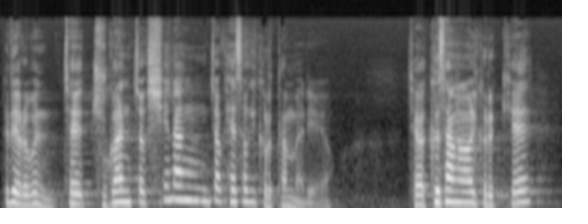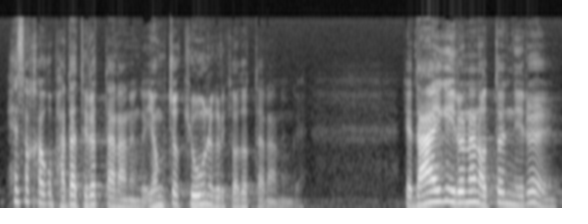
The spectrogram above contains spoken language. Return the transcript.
근데 여러분 제 주관적 신앙적 해석이 그렇단 말이에요. 제가 그 상황을 그렇게 해석하고 받아들였다라는 거예요. 영적 교훈을 그렇게 얻었다라는 거예요. 그러니까 나에게 일어난 어떤 일을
